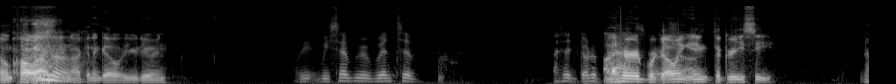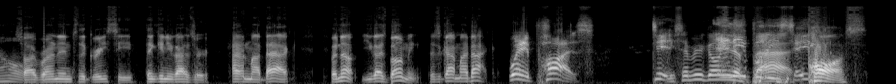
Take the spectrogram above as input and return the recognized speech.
Don't call out. You're not gonna go. What you're doing. We, we said we went to. I said go to. I heard we're going Shop. in the greasy. No. So I run into the greasy, thinking you guys are having my back. But no, you guys bone me. There's a guy in my back. Wait, pause. we Did said we were going to anybody Bass. say Pause.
